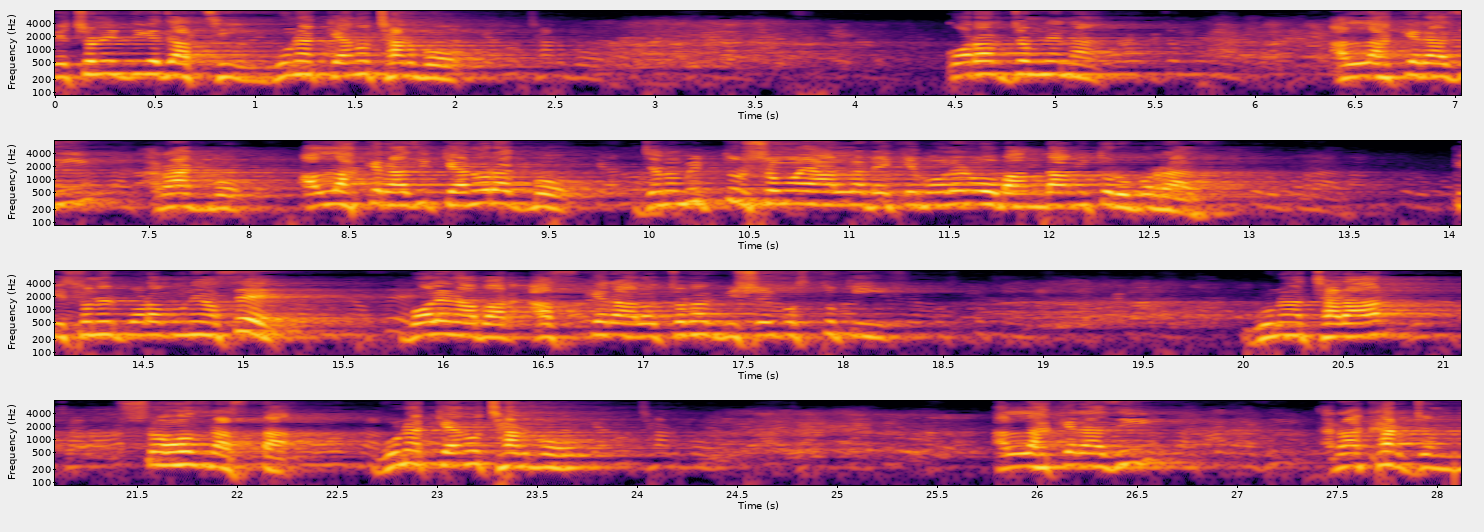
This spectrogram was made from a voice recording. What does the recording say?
পেছনের দিকে যাচ্ছি, গুণা কেন ছাড়বো? করার জন্য না, আল্লাহকে রাজি রাখব। আল্লাহকে রাজি কেন রাখব? যেন মৃত্যুর সময় আল্লাহ ডেকে বলেন, ও বান্দা, আমি তোর উপর রাজ। পিছনের পড়া মনে আছে? বলেন আবার, আজকের আলোচনার বিষয়বস্তু কি? গুণা ছাড়ার সহজ রাস্তা। গুণা কেন ছাড়বো? আল্লাহকে রাজি রাখার জন্য।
